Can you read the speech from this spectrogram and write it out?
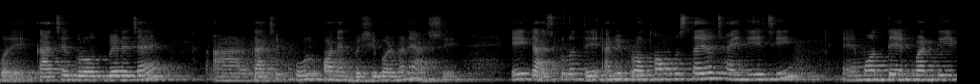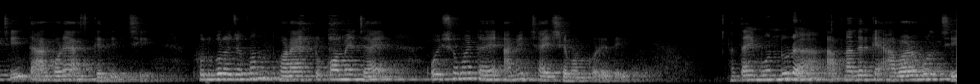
করে। গাছের গ্রোথ বেড়ে যায় আর গাছে ফুল অনেক বেশি পরিমাণে আসে। এই গাছগুলোতে আমি প্রথম অবস্থায়ও ছাই দিয়েছি মধ্যে একবার দিয়েছি, তারপরে আজকে দিচ্ছি। ফুলগুলো যখন ধরা একটু কমে যায়, ওই সময়টায় আমি ছাই সেবন করে দিই। তাই বন্ধুরা, আপনাদেরকে আবারও বলছি,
